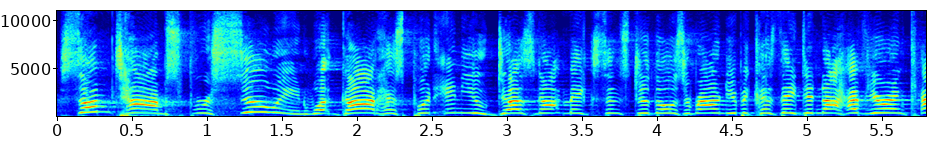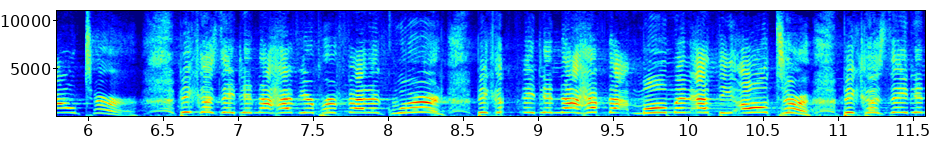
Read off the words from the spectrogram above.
Sometimes pursuing what God has put in you does not make sense to those around you because they did not have your encounter, because they did not have your prophetic word, because they did not have that moment at the altar, because they did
